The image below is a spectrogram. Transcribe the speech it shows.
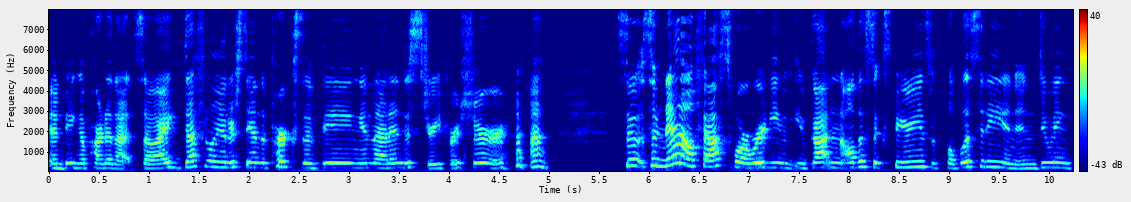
and being a part of that. So I definitely understand the perks of being in that industry for sure. so, so now fast forward, you, you've gotten all this experience with publicity and, and doing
